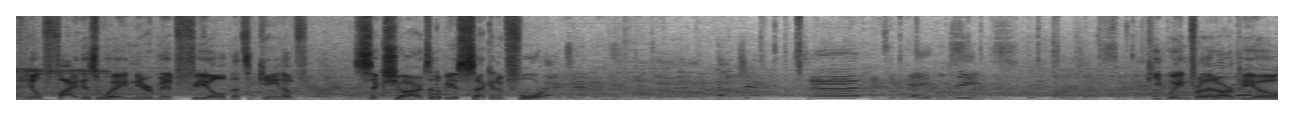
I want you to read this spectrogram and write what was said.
And he'll fight his way near midfield. That's a gain of six yards. It'll be a second and four. Keep waiting for that RPO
